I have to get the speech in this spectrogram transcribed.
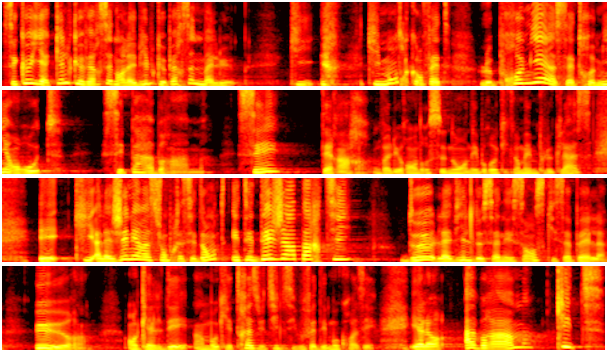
c'est qu'il y a quelques versets dans la Bible que personne m'a lu, qui, qui montrent qu'en fait, le premier à s'être mis en route, c'est pas Abraham, c'est Terach, on va lui rendre ce nom en hébreu qui est quand même plus classe, et qui, à la génération précédente, était déjà parti de la ville de sa naissance qui s'appelle Ur en chaldée, un mot qui est très utile si vous faites des mots croisés. Et alors, Abraham quitte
